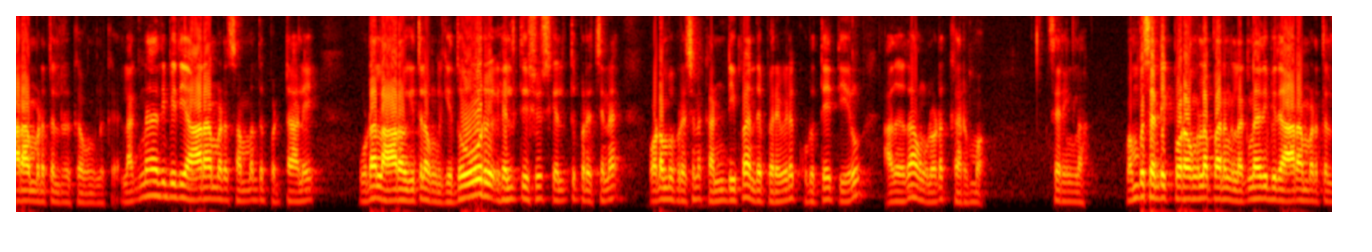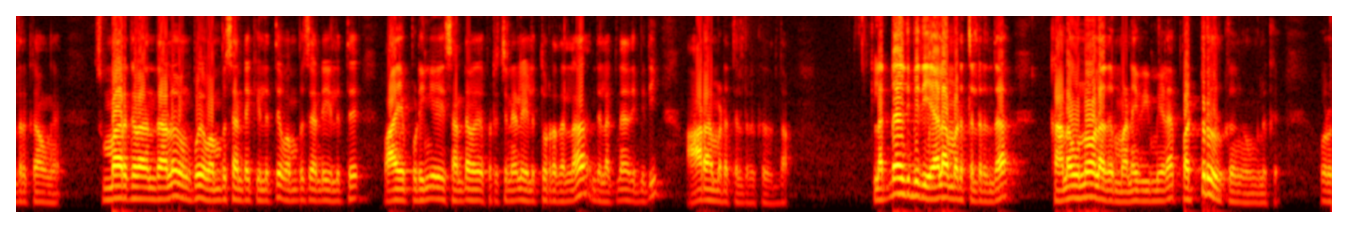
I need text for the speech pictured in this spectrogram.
ஆறாம் இடத்துல இருக்கவங்களுக்கு. லக்னாதிபதி ஆறாம் இடம் சம்மந்தப்பட்டாலே உடல் ஆரோக்கியத்தில் அவங்களுக்கு ஏதோ ஒரு ஹெல்த் இஷ்யூஸ் ஹெல்த் பிரச்சனை உடம்பு பிரச்சனை கண்டிப்பாக இந்த பிறவியில் கொடுத்தே தீரும். அதுதான் அவங்களோட கர்மம் சரிங்களா? வம்பு சண்டைக்கு போகிறவங்களாம் பாருங்கள் லக்னாதிபதி ஆறாம் இடத்துல இருக்கவங்க. சும்மா இருக்கிறதா இருந்தாலும் அவங்க போய் வம்பு சண்டைக்கு இழுத்து வம்பு சண்டை இழுத்து வாயை பிடுங்கி சண்டை பிரச்சனையில் இழுத்துறதெல்லாம் இந்த லக்னாதிபதி ஆறாம் இடத்துல இருக்கிறது தான். லக்னாதிபதி ஏழாம் இடத்துல இருந்தால் கணவனோ அல்லது மனைவி மேலே பற்று இருக்குங்க உங்களுக்கு. ஒரு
